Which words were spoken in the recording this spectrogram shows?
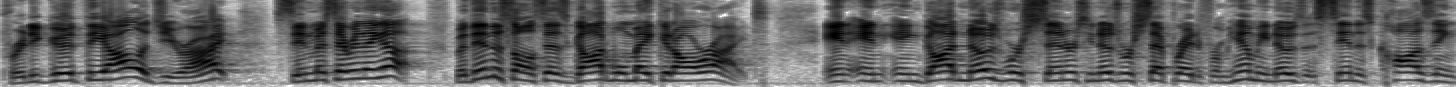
Pretty good theology, right? Sin messed everything up. But then the song says, God will make it all right. And, and, and God knows we're sinners. He knows we're separated from Him. He knows that sin is causing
